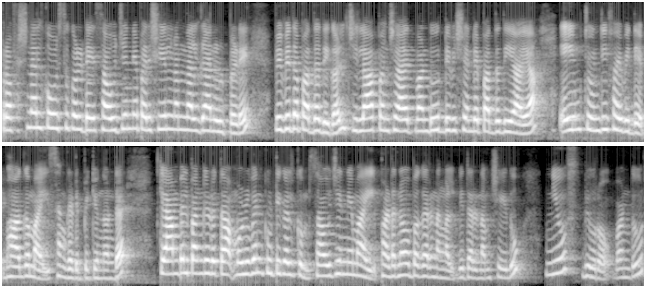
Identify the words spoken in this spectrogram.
പ്രൊഫഷണൽ കോഴ്സുകളുടെ സൗജന്യ പരിശീലനം നൽകാൻ ഉൾപ്പെടെ വിവിധ പദ്ധതികൾ ജില്ലാ പഞ്ചായത്ത് വണ്ടൂർ ഡിവിഷന്റെ പദ്ധതിയായ എയിം ട്വന്റി ഫൈവിന്റെ ഭാഗമായി സംഘടിപ്പിക്കുന്നുണ്ട്. ക്യാമ്പിൽ പങ്കെടുത്ത മുഴുവൻ കുട്ടികൾക്കും സൗജന്യമായി പഠനോപകരണങ്ങൾ വിതരണം ചെയ്തു. News bureau Wandoor.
